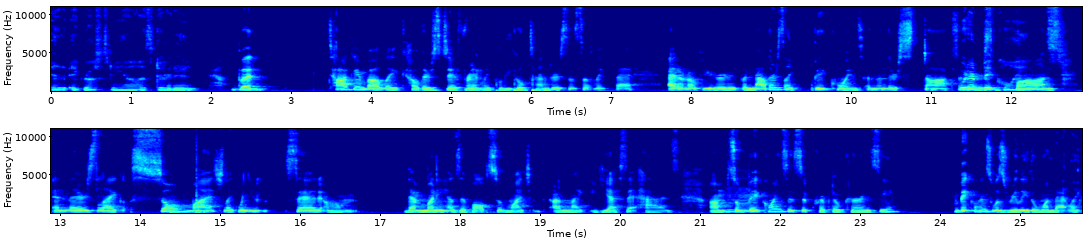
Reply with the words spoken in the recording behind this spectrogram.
It, it grosses me out. It's dirty. is. But talking about like how there's different like legal tenders and stuff like that. I don't know if you heard me, but now there's like bitcoins and then there's stocks and What are there's bitcoins? bonds and there's like so much like when you said um that money has evolved so much i'm like yes it has um so Mhm. bitcoins is a cryptocurrency bitcoins was really the one that like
